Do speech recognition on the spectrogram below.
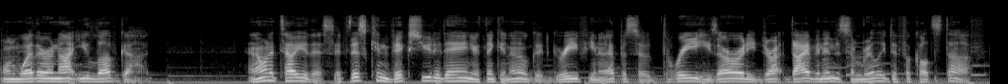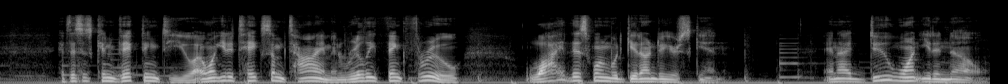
on whether or not you love God. And I want to tell you this if this convicts you today and you're thinking, oh, good grief, you know, episode three, he's already dri- diving into some really difficult stuff. If this is convicting to you, I want you to take some time and really think through why this one would get under your skin. And I do want you to know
